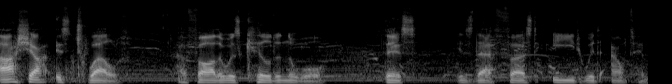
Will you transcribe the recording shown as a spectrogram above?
Asha is 12. Her father was killed in the war. This is their first Eid without him.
